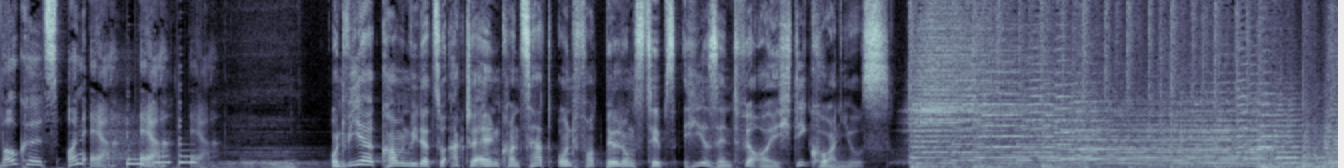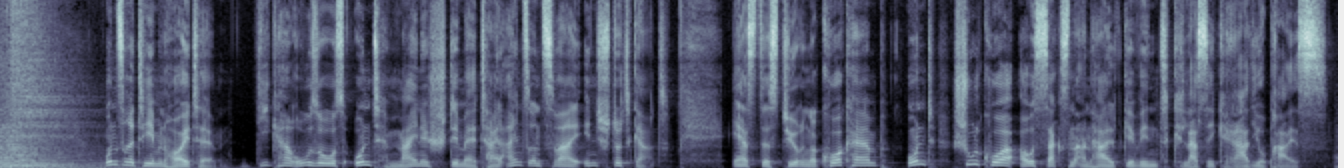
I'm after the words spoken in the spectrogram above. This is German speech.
Vocals on Air. Air. Air. Und wir kommen wieder zu aktuellen Konzert- und Fortbildungstipps. Hier sind für euch die Core News. Unsere Themen heute. Die Carusos und meine Stimme Teil 1 und 2 in Stuttgart. Erstes Thüringer Chorcamp und Schulchor aus Sachsen-Anhalt gewinnt Klassik-Radiopreis.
